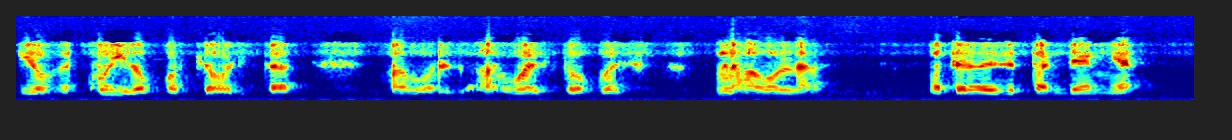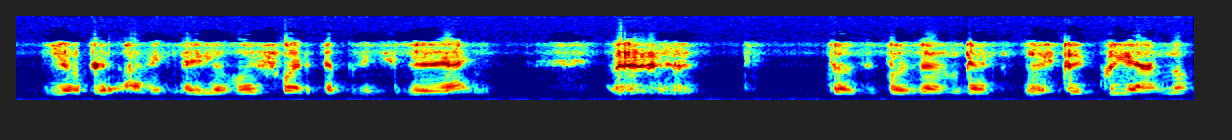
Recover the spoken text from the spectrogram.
Yo me cuido porque ahorita ha, ha vuelto pues una ola otra vez de pandemia y otro, me dio muy fuerte a principios de año. Entonces, pues me, estoy cuidando.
